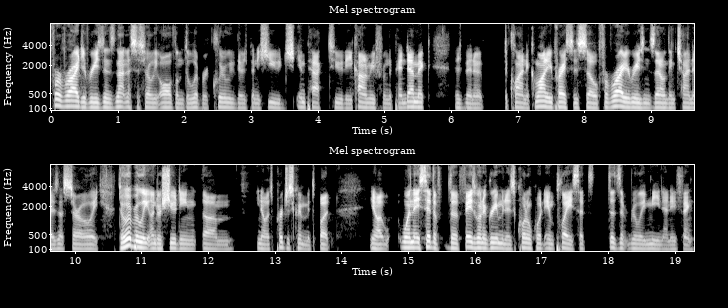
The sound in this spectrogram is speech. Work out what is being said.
for a variety of reasons, not necessarily all of them deliberate. Clearly, there's been a huge impact to the economy from the pandemic. There's been a decline in commodity prices. So, for a variety of reasons, I don't think China is necessarily deliberately undershooting, um, you know, its purchase commitments. But you know, when they say the the phase one agreement is quote unquote in place, that doesn't really mean anything.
